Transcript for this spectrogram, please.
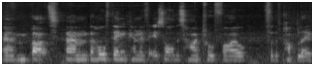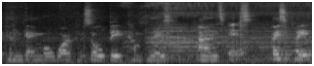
Um, but um, the whole thing kind of it's all this high profile for the public and getting more work, and it's all big companies, and it basically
